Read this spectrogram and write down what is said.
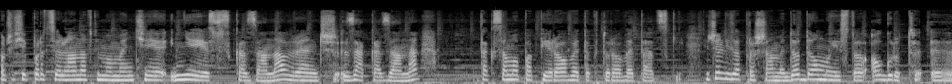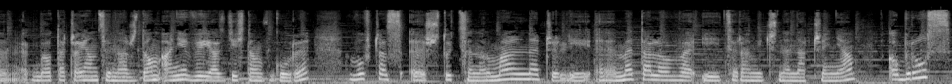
Oczywiście porcelana w tym momencie nie jest wskazana, wręcz zakazana, tak samo papierowe, tekturowe tacki. Jeżeli zapraszamy do domu, jest to ogród y, jakby otaczający nasz dom, a nie wyjazd gdzieś tam w góry, wówczas y, sztućce normalne, czyli metalowe i ceramiczne naczynia. Obrus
